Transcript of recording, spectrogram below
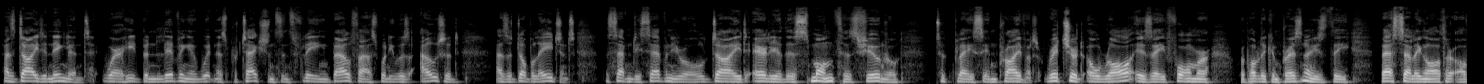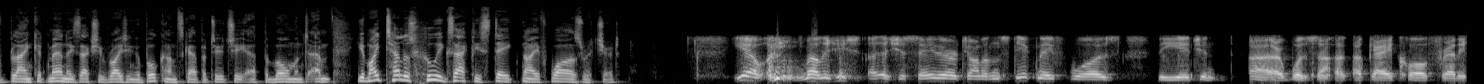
has died in England, where he'd been living in witness protection since fleeing Belfast when he was outed as a double agent. The 77 year old died earlier this month. His funeral took place in private. Richard O'Rawe is a former Republican prisoner. He's the best selling author of Blanketmen. He's actually writing a book on Scappaticci at the moment. Um, you might tell us who exactly Stakeknife was, Richard. Yeah, well, as you, as you say there, Jonathan, Stakeknife was the agent, uh, was a, a guy called Freddie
